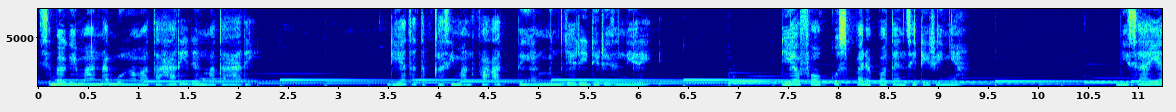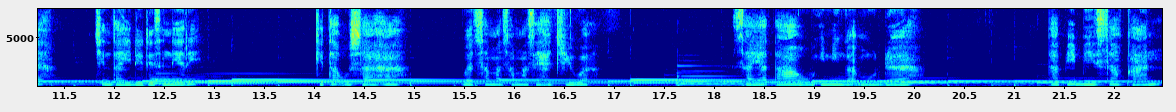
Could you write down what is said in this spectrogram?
Sebagaimana bunga matahari dan matahari. Dia tetap kasih manfaat dengan menjadi diri sendiri. Dia fokus pada potensi dirinya bisa ya cintai diri sendiri. Kita usaha buat sama-sama sehat jiwa. Saya tahu ini nggak mudah, tapi bisa kan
